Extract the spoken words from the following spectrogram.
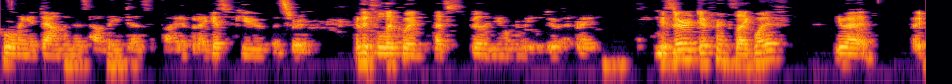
cooling it down, and that's how they densified it. But I guess if you That's right. if it's liquid, that's really the only way to do it, right? Is there a difference? Like, what if you had uh,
